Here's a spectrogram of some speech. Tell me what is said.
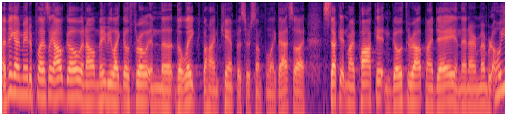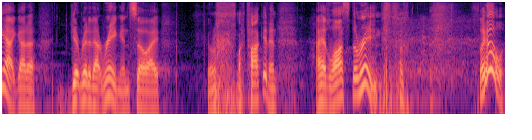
I think I made a plan. I was like, I'll go and I'll maybe like go throw it in the, the lake behind campus or something like that. So I stuck it in my pocket and go throughout my day. And then I remembered, oh, yeah, I got to get rid of that ring. And so I go to my pocket and I had lost the ring. like, oh,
